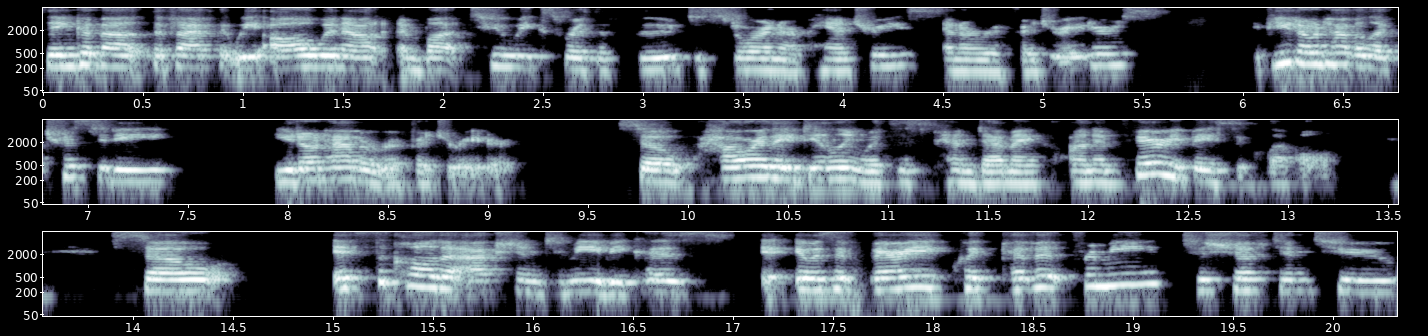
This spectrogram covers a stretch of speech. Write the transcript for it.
Think about the fact that we all went out and bought two weeks worth of food to store in our pantries and our refrigerators. If you don't have electricity, you don't have a refrigerator. So, how are they dealing with this pandemic on a very basic level? So, it's the call to action to me because it, was a very quick pivot for me to shift into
